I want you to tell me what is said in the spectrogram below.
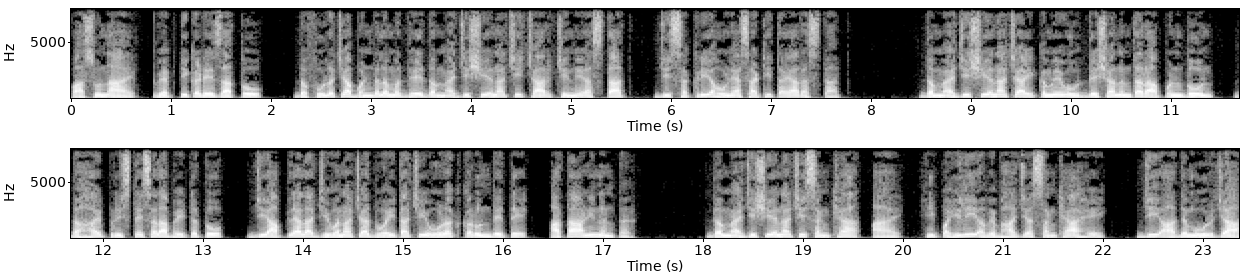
पासून आय व्यक्तीकडे जातो द फुलच्या बंडलमध्ये द मॅजिशियनाची चार चिन्हे असतात जी सक्रिय होण्यासाठी तयार असतात. द मॅजिशियनाच्या एकमेव उद्देशानंतर आपण दोन द हाय प्रिस्टेसला भेटतो जी आपल्याला जीवनाच्या द्वैताची ओळख करून देते आता आणि नंतर. द मॅजिशियनाची संख्या आय ही पहिली अविभाज्य संख्या आहे जी आदम ऊर्जा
